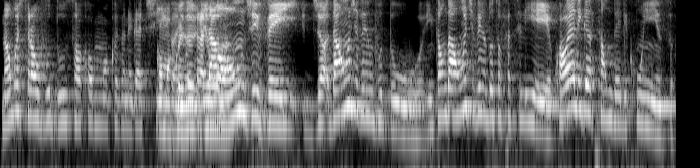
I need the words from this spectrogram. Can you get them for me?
Não mostrar o voodoo só como uma coisa negativa. Como uma coisa mostrar da onde veio. de- da onde vem o voodoo? Então, da onde vem o Dr. Facilier? Qual é a ligação dele com isso?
